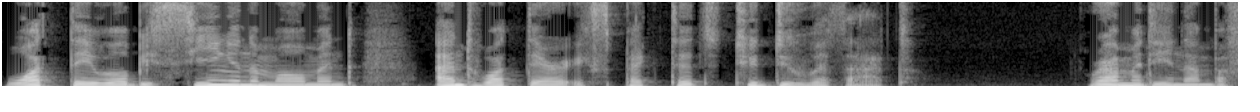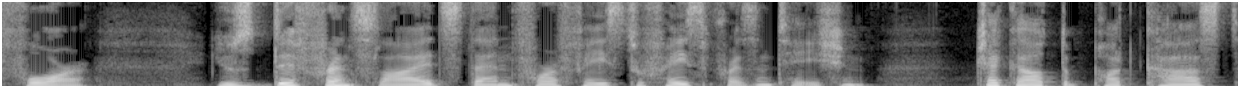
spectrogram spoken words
what they will be seeing in a moment, and what they're expected to do with that. Remedy number four use different slides than for a face to face presentation. Check out the podcast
